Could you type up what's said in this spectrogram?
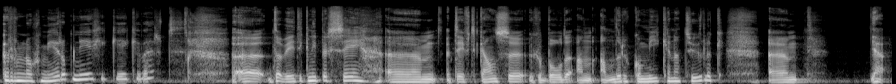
er nog meer op neergekeken werd? Eh, dat weet ik niet per se. Ehm, het heeft kansen geboden aan andere komieken natuurlijk. Ehm, ja,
